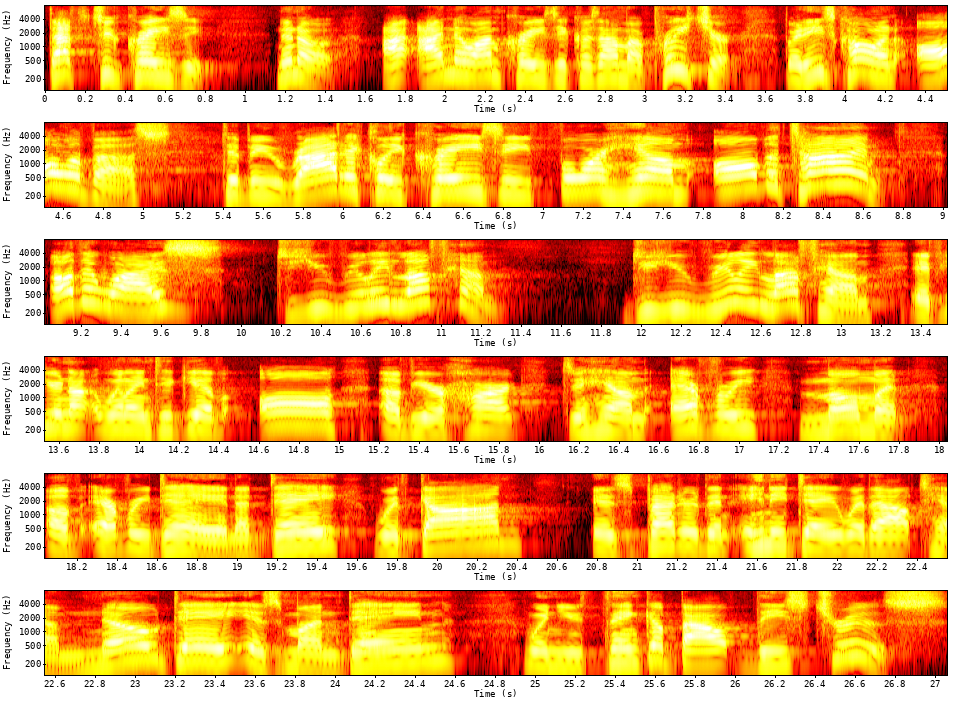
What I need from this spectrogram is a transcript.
That's too crazy. No, no, I, I know I'm crazy because I'm a preacher, but he's calling all of us to be radically crazy for him all the time. Otherwise, do you really love him? Do you really love him if you're not willing to give all of your heart to him every moment of every day? And a day with God is better than any day without him. No day is mundane when you think about these truths.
